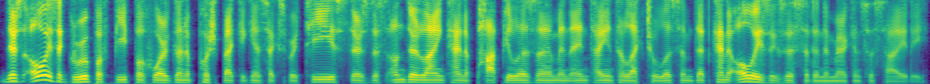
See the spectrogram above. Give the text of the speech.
there's always a group of people who are going to push back against expertise. There's this underlying kind of populism and anti-intellectualism that kind of always existed in american society.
